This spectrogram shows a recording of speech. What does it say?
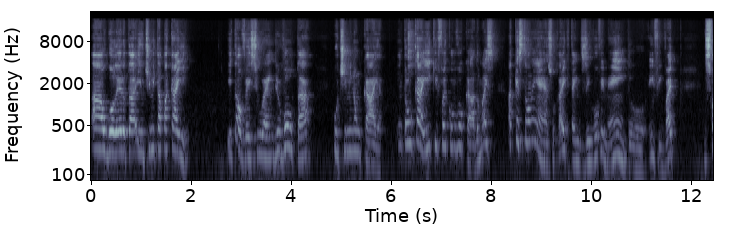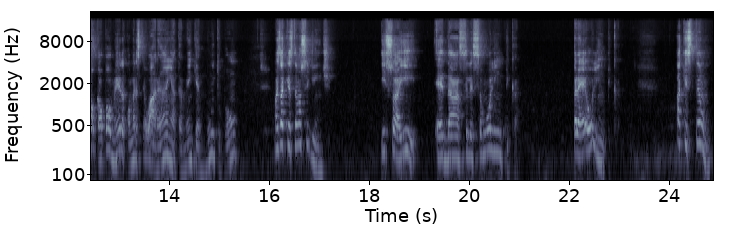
Ah, o goleiro tá. E o time tá para cair. E talvez se o Andrew voltar, o time não caia. Então o Kaique foi convocado, mas a questão nem é essa. O Kaique está em desenvolvimento, enfim, vai desfalcar o Palmeiras. O Palmeiras tem o Aranha também, que é muito bom. Mas a questão é o seguinte: isso aí é da seleção olímpica, pré-olímpica. A questão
